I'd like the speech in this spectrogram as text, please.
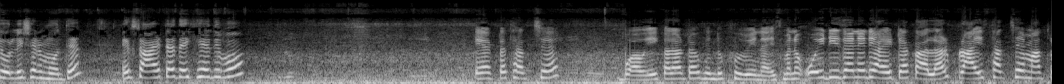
চল্লিশের মধ্যে। নেক্সট আরেকটা দেখিয়ে দেব। এই একটা থাকছে বাও এই কালারটাও কিন্তু খুবই নাইস মানে ওই ডিজাইনেরই আরেকটা কালার প্রাইস থাকছে মাত্র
